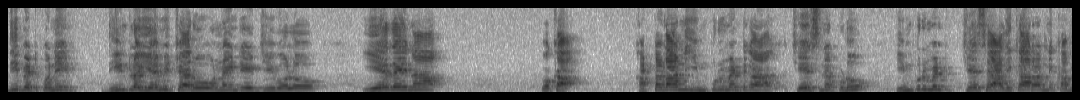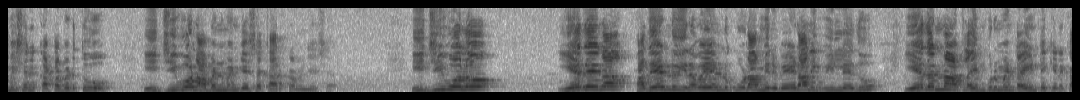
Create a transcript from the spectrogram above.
దీ పెట్టుకొని దీంట్లో ఏమి ఇచ్చారు వన్ నైంటీ ఎయిట్ జీవోలో? ఏదైనా ఒక కట్టడాన్ని ఇంప్రూవ్మెంట్గా చేసినప్పుడు ఇంప్రూవ్మెంట్ చేసే అధికారాన్ని కమిషన్ కట్టబెడుతూ ఈ జీవోను అమెండ్మెంట్ చేసే కార్యక్రమం చేశారు. ఈ జీవోలో ఏదైనా పదేండ్లు ఇరవై ఏండ్లు కూడా మీరు వేయడానికి వీల్లేదు. ఏదన్నా అట్లా ఇంప్రూవ్మెంట్ అయింటే కనుక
